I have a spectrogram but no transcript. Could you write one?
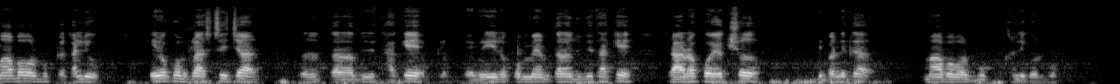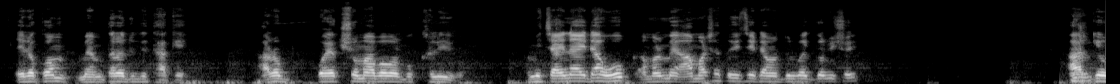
মা বাবার বুকটা খালি হোক। এরকম ক্লাস টিচার তারা যদি থাকে এরকম ম্যাম তারা যদি থাকে তাহলে আরও কয়েকশো দীপান্বিতা মা বাবার বুক খালি করব। এরকম ম্যাম তারা যদি থাকে আরও কয়েকশো মা বাবার বুক খালি হইব। আমি চাই না এটা হোক আমার মেয়ে আমার সাথে হয়েছে এটা আমার দুর্ভাগ্যের বিষয়। আর কেউ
